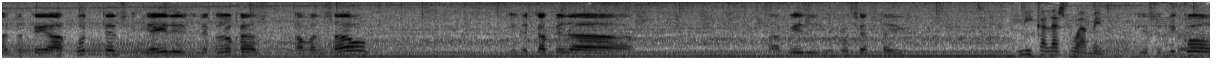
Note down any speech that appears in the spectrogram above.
Antes te ajustes y ahí le, colocas avanzado y le cambias a, a 1080 y Nicolás Guamen. Nico.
